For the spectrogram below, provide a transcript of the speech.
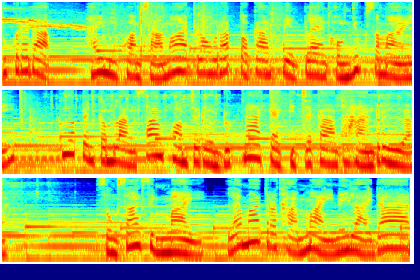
ทุกระดับ ให้มีความสามารถรองรับต่อการเปลี่ยนแปลงของยุคสมัย เพื่อเป็นกำลังสร้างความเจริญรุดหน้าแก่กิจการทหารเรือทรงสร้างสิ่งใหม่และมาตรฐานใหม่ในหลายด้าน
